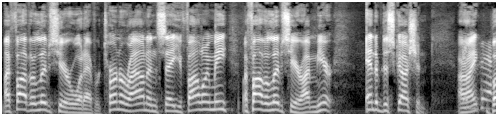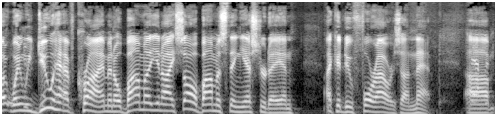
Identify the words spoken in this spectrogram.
my father lives here," or whatever. Turn around and say, "You following me? My father lives here. I'm here." End of discussion. All right. But when we do have crime, and Obama, you know, I saw Obama's thing yesterday, and I could do four hours on that. Um,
